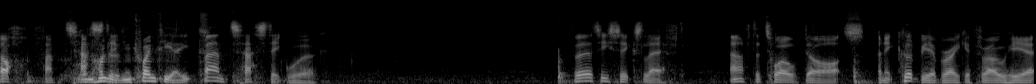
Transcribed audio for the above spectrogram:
Oh, fantastic. hundred and twenty-eight. Fantastic work. 36 left after 12 darts, and it could be a breaker throw here.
